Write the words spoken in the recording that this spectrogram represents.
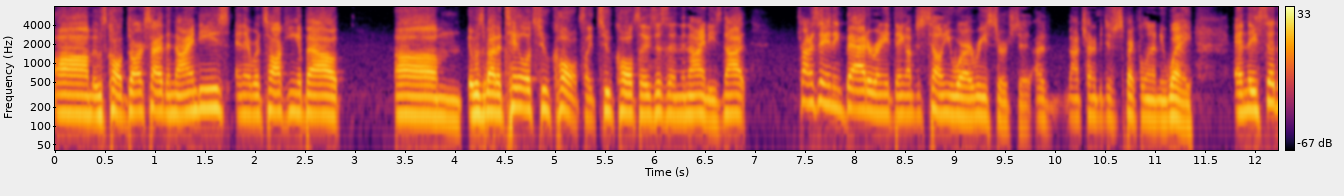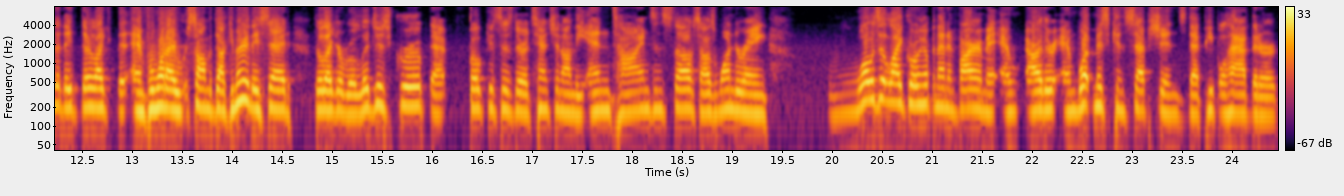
um it was called Dark Side of the 90s and they were talking about um it was about a tale of two cults like two cults that existed in the 90s not trying to say anything bad or anything I'm just telling you where I researched it I'm not trying to be disrespectful in any way and they said that they, they're like and from what i saw in the documentary they said they're like a religious group that focuses their attention on the end times and stuff so i was wondering what was it like growing up in that environment? And are there and what misconceptions that people have that are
